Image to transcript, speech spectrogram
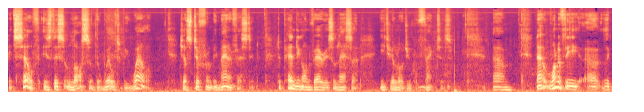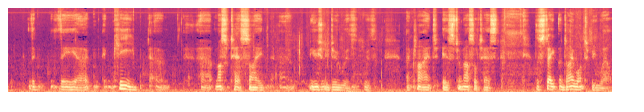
itself is this loss of the will to be well, just differently manifested, depending on various lesser etiological factors. Um, now, one of the uh, the the, the uh, key uh, uh muscle tests I uh, usually do with with a client is to muscle test the statement "I want to be well."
